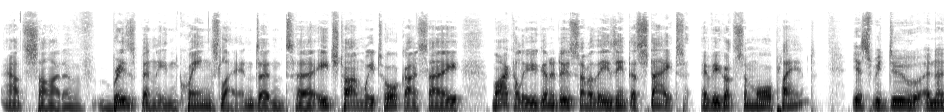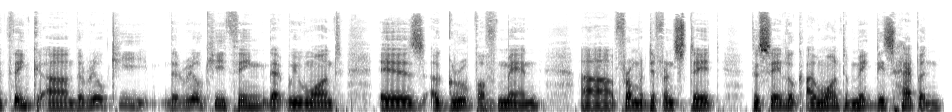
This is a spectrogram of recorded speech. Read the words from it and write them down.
outside of Brisbane in Queensland. And uh, each time we talk, I say, Michael, are you going to do some of these interstate? Have you got some more planned? Yes, we do. And I think um, the real key, the real key thing that we want is a group of men uh, from a different state to say, look, I want to make this happen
